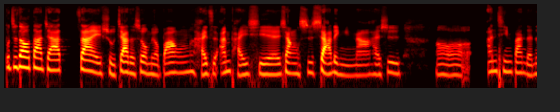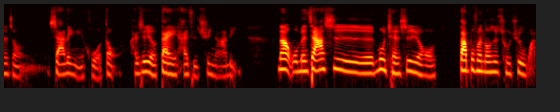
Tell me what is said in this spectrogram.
不知道大家在暑假的时候有没有帮孩子安排一些像是夏令营啊，还是呃安亲班的那种夏令营活动，还是有带孩子去哪里？那我们家是目前是有大部分都是出去玩，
